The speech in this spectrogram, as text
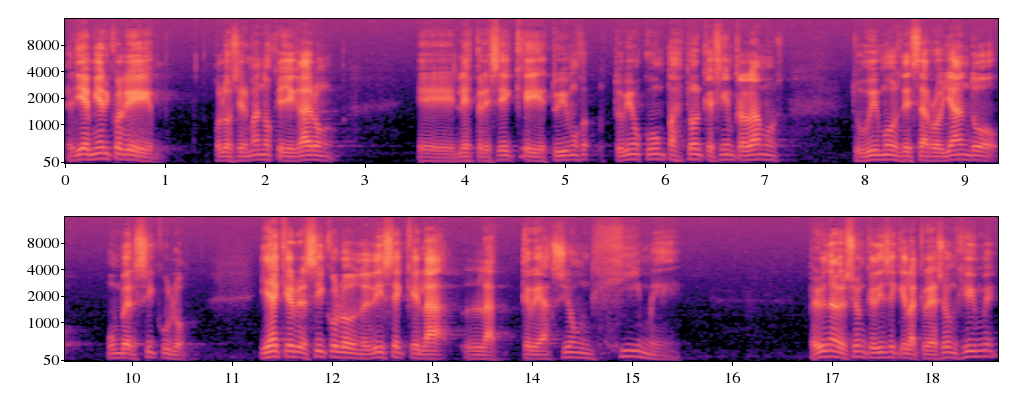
El día miércoles, con los hermanos que llegaron, eh, les expresé que estuvimos, con un pastor que siempre hablamos, estuvimos desarrollando un versículo, y hay aquel versículo donde dice que la, la creación gime. Pero hay una versión que dice que la creación gime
